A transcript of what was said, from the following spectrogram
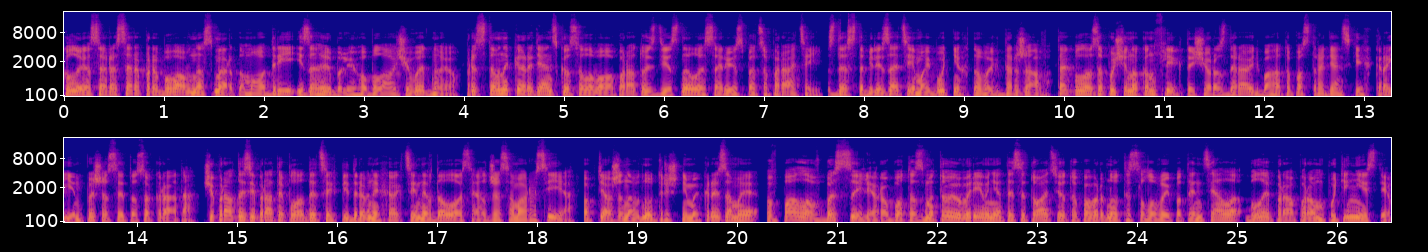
Коли СРСР перебував на смертному одрі і загибель його була очевидною, представники радянського силового апарату здійснили серію спецоперацій з дестабілізації майбутніх нових держав. Так було запущено конфлікти, що роздирають багато пострадянських країн, пише Сито Сократа. Щоправда, зібрати плоди цих підривних акцій не вдалося, адже сама Росія, обтяжена внутрішніми кризами, впала в безсилі. Робота з метою вирівняти ситуацію та повернути силовий потенціал були прапором путіністів,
